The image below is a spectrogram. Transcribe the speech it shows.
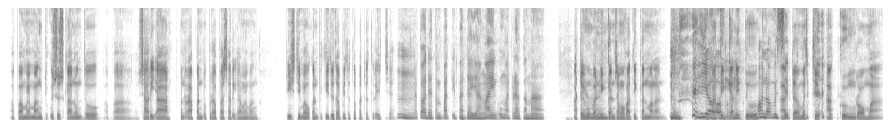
apa memang dikhususkan untuk apa syariah penerapan beberapa syariah memang diistimewakan begitu tapi tetap ada gereja. Mm, atau ada tempat ibadah yang lain umat beragama. Ada yang Yang membandingkan sama Vatikan malah. Di Iya. Vatikan itu Oh, no masjid. ada Masjid Agung Roma.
